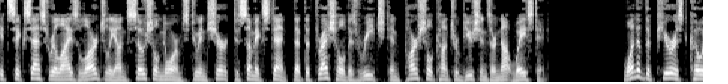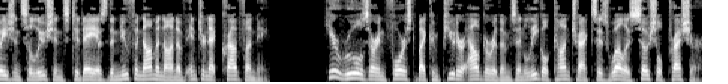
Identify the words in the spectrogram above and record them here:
its success relies largely on social norms to ensure to some extent that the threshold is reached and partial contributions are not wasted. One of the purest coasian solutions today is the new phenomenon of Internet crowdfunding. Here rules are enforced by computer algorithms and legal contracts as well as social pressure.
